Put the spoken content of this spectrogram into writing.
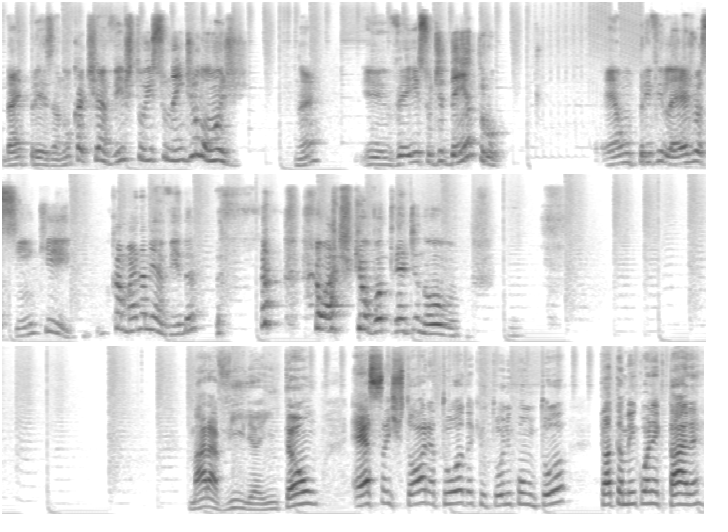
da empresa. Nunca tinha visto isso nem de longe, né? E ver isso de dentro é um privilégio assim que nunca mais na minha vida eu acho que eu vou ter de novo. Maravilha. Então, essa história toda que o Tony contou para também conectar, né?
